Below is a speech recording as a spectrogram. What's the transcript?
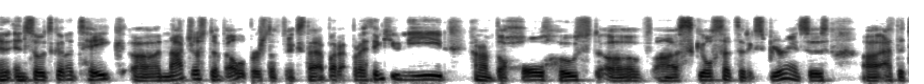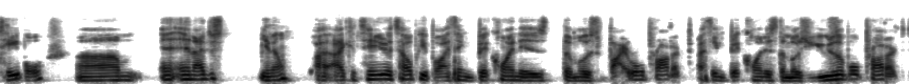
And, and so it's going to take uh, not just developers to fix that but but i think you need kind of the whole host of uh, skill sets and experiences uh, at the table. Um, and, and, i just you know I, I, continue to tell people I think Bitcoin is the most viral product. I think Bitcoin is the most usable product.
